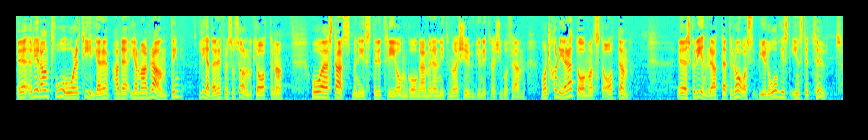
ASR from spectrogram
Eh, redan två år tidigare hade Hjalmar Branting, ledare för Socialdemokraterna och eh, statsminister i tre omgångar mellan 1920 och 1925 motionerat om att staten eh, skulle inrätta ett rasbiologiskt institut.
